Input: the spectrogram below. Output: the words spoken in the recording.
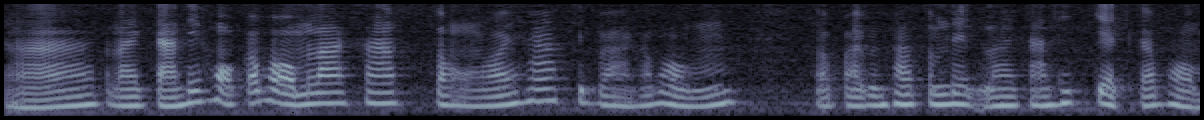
ครับรายการที่หกครับผม ราคาสองร้อยห้าสิบาทครับผม ต่อไปเป็นพาสสมเด็จรายการที่เจ็ดครับผม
